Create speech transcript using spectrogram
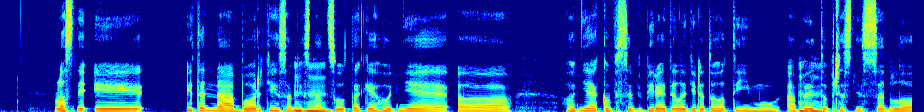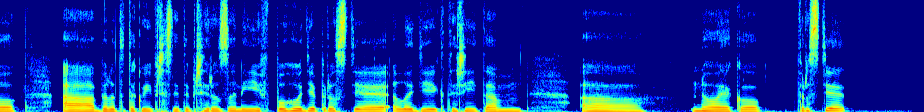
vlastně i, i ten nábor těch zaměstnanců, mm-hmm. tak je hodně uh, hodně jako si vybírají ty lidi do toho týmu, aby mm. to přesně sedlo a byly to takový přesně ty přirozený, v pohodě prostě lidi, kteří tam uh, no jako prostě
